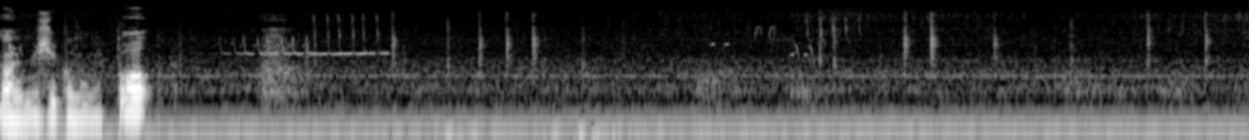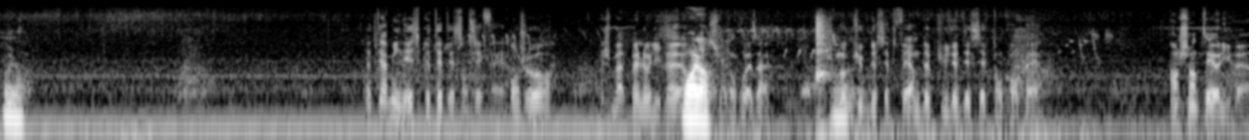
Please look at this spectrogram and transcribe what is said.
Dans la musique, on n'en met pas. Voilà. T'as terminé ce que t'étais censé faire. Bonjour, je m'appelle Oliver, voilà. je suis ton voisin. Je m'occupe de cette ferme depuis le décès de ton grand-père. Enchanté Oliver,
